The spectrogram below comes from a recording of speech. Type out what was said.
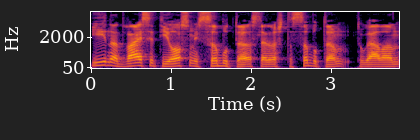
И на 28 събота, следващата събота, тогава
